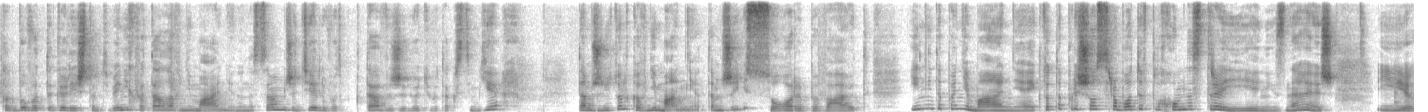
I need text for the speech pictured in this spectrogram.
как бы вот ты говоришь, там тебе не хватало внимания, но на самом же деле, вот когда вы живете вот так в семье, там же не только внимание, там же и ссоры бывают, и недопонимание, и кто-то пришел с работы в плохом настроении, знаешь, и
